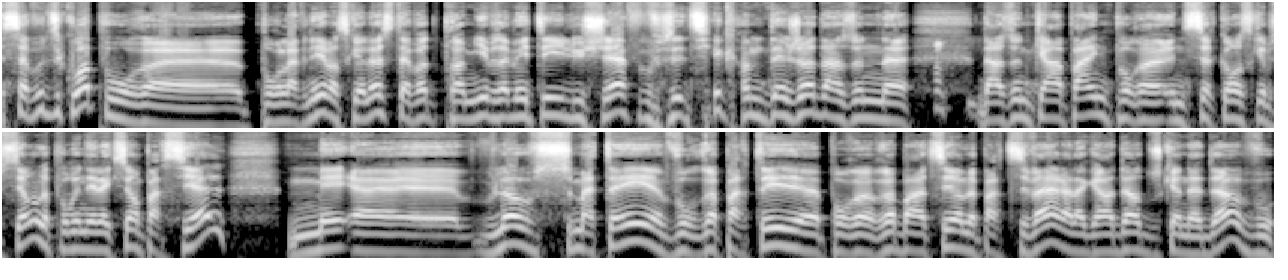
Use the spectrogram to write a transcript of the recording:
Ça vous dit quoi pour, euh, pour l'avenir? Parce que là, c'était votre premier. Vous avez été élu chef. Vous étiez comme déjà dans une, euh, dans une campagne pour un- une circonscription, là, pour une élection partielle. Mais euh, là, ce matin, vous repartez euh, pour rebâtir le Parti vert à la grandeur du Canada. Vous,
